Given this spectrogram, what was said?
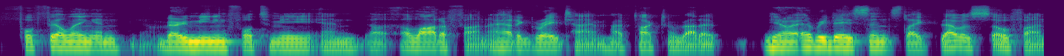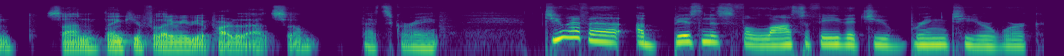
fulfilling and very meaningful to me and a, a lot of fun. I had a great time. I've talked to him about it, you know, every day since like, that was so fun son. Thank you for letting me be a part of that. So that's great. Do you have a, a business philosophy that you bring to your work?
